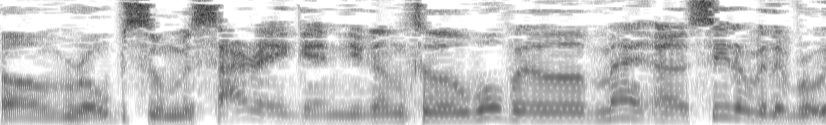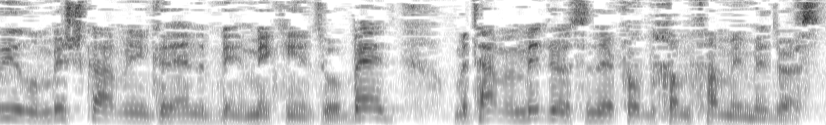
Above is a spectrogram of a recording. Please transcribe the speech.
uh, ropes, so Masareg, and you're going to wove a, a seat over there, Ru'il and Mishkav, and you can end up making it into a bed, Matama Midras, and therefore become Tami Midras.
